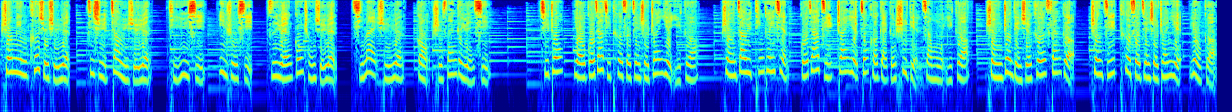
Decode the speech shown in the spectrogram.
生命科学学院、继续教育学院、体育系、艺术系。资源工程学院、奇迈学院共十三个院系，其中有国家级特色建设专业一个，省教育厅推荐国家级专业综合改革试点项目一个，省重点学科三个，省级特色建设专业六个。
